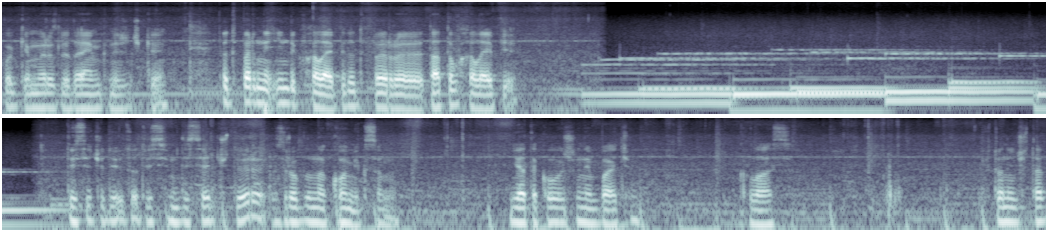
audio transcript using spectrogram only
поки ми розглядаємо книжечки. То тепер не індик в халепі, то тепер е, тато в халепі. «1984» зроблено коміксами. Я такого ще не бачив. Клас. Хто не читав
